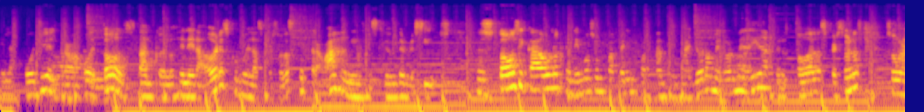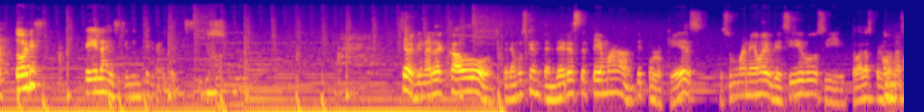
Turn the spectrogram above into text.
el, apoyo y el trabajo de todos, tanto de los generadores como de las personas que trabajan en gestión de residuos. Entonces, todos y cada uno tenemos un papel importante, en mayor o menor medida, pero todas las personas son actores de la gestión integral de residuos. Sí, al final y al cabo tenemos que entender este tema de por lo que es. Es un manejo de residuos y todas las personas,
